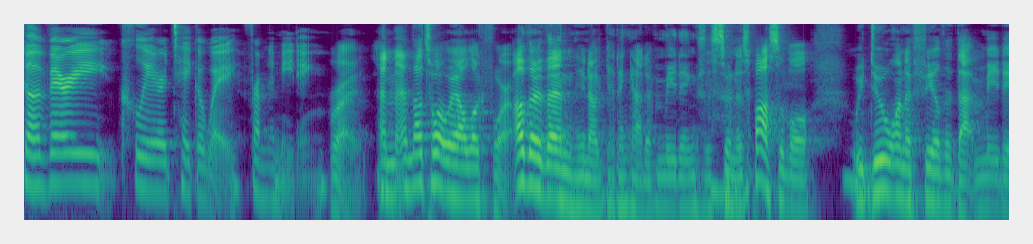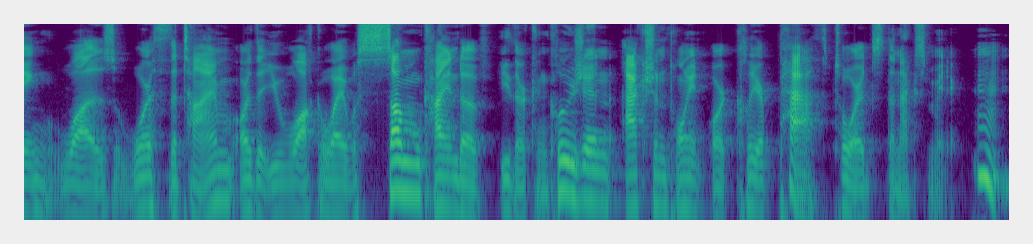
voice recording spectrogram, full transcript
So a very clear takeaway from the meeting. Right. And and that's what we all look for. Other than, you know, getting out of meetings as soon as possible, we do want to feel that that meeting was worth the time or that you walk away with some kind of either conclusion, action point or clear path towards the next meeting. Mm.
